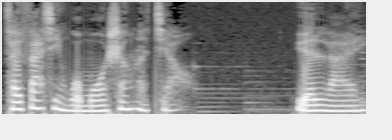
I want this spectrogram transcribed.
才发现我磨伤了脚。原来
